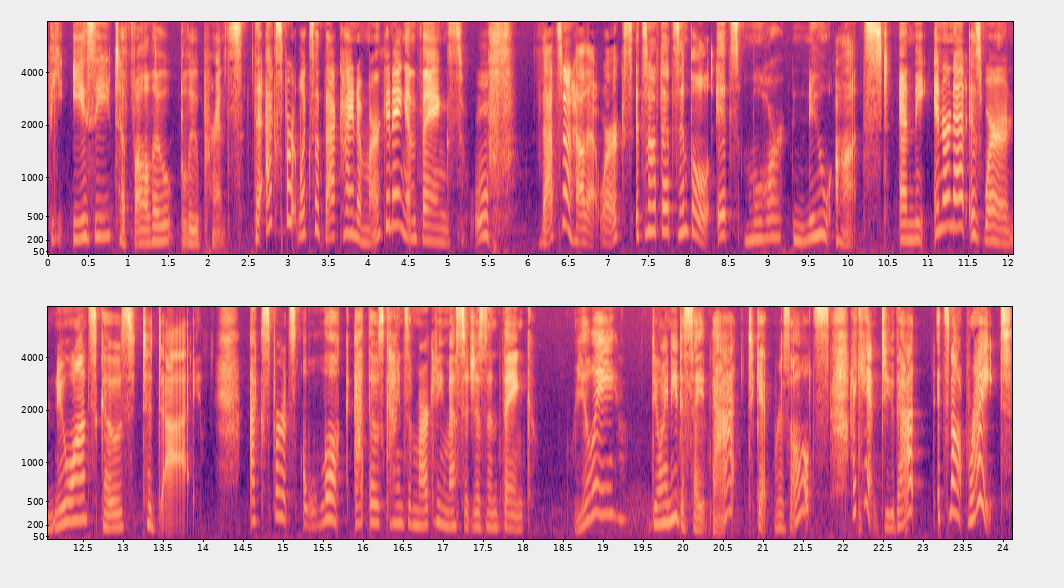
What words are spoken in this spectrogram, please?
the easy to follow blueprints. The expert looks at that kind of marketing and thinks, oof, that's not how that works. It's not that simple. It's more nuanced. And the internet is where nuance goes to die. Experts look at those kinds of marketing messages and think, really? Do I need to say that to get results? I can't do that. It's not right.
